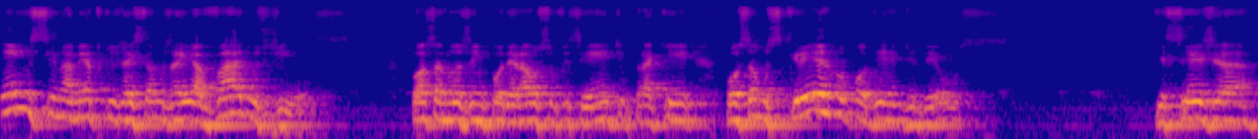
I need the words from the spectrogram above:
ensinamento que já estamos aí há vários dias possa nos empoderar o suficiente para que possamos crer no poder de Deus, que seja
